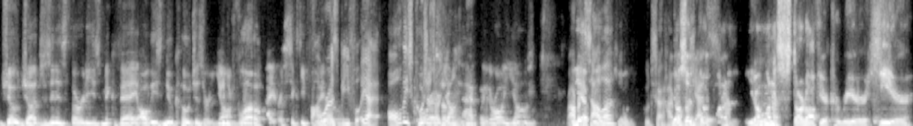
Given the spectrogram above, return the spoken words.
Joe Judge is in his 30s, McVay, all these new coaches are young. Flo. Hire 65 Flores, year B. Flo- yeah, all these coaches are young. Exactly, they're all young. Robert Yeah, Saleh, You also, who just got you also the don't want to. You don't want to start off your career here,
